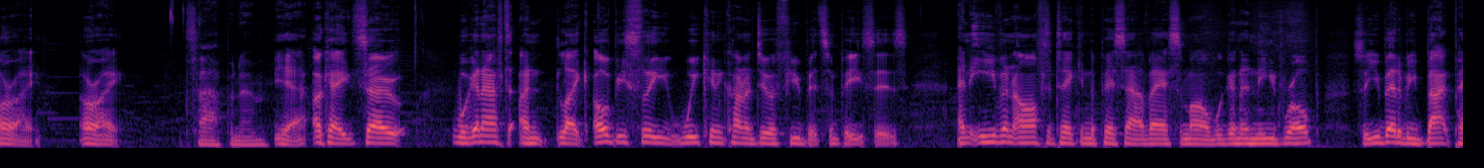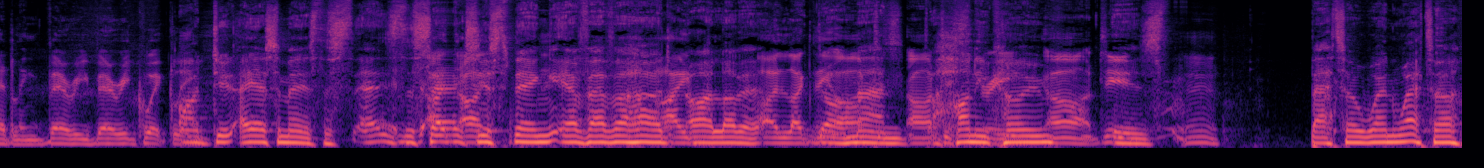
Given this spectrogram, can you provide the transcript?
All right. All right. It's happening. Yeah. Okay, so we're to have to and like obviously we can kind of do a few bits and pieces. And even after taking the piss out of ASMR, we're to need Rob. So you better be backpedaling very, very quickly. Oh, dude, ASMR is the, is the I- I- sexiest thing I've ever heard. I- oh, I love it. I like the oh, artist- man, artistry. honeycomb Oh, dude. is Mm. better when wetter.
